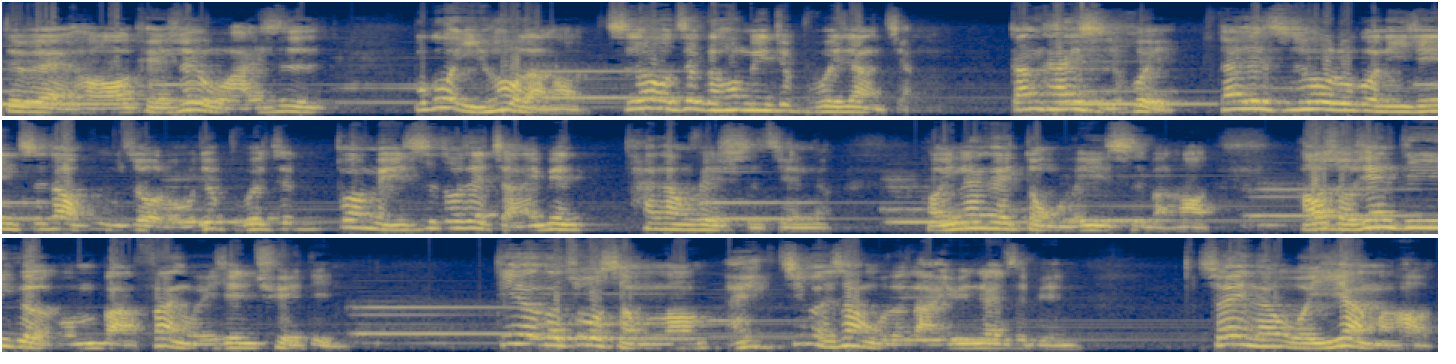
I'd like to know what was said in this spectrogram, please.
对不对？好，OK，所以我还是，不过以后了哦，之后这个后面就不会这样讲了。刚开始会，但是之后如果你已经知道步骤了，我就不会这，不然每一次都在讲一遍，太浪费时间了。好，应该可以懂我的意思吧？哈，好，首先第一个，我们把范围先确定。第二个做什么呢？哎，基本上我的来源在这边，所以呢，我一样嘛，哈。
